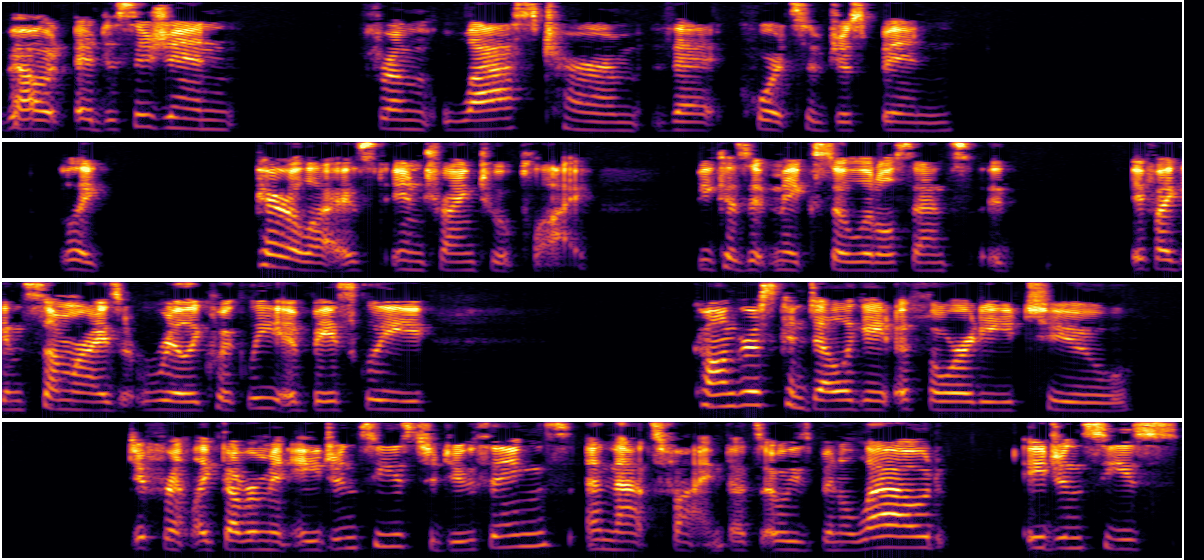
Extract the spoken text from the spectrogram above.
about a decision from last term that courts have just been like paralyzed in trying to apply because it makes so little sense. It, if I can summarize it really quickly, it basically Congress can delegate authority to different like government agencies to do things and that's fine. That's always been allowed. Agencies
